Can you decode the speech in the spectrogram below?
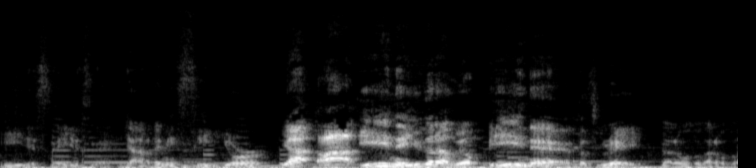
いいですね、いいですね。Yeah, let me see your. Yeah, あ、いいね、You got a well. いいね、That's great. なるほど、なるほど。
